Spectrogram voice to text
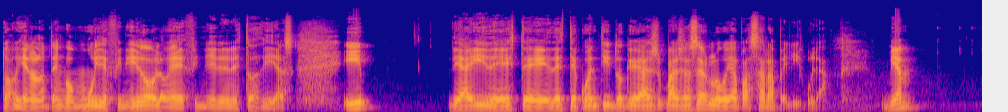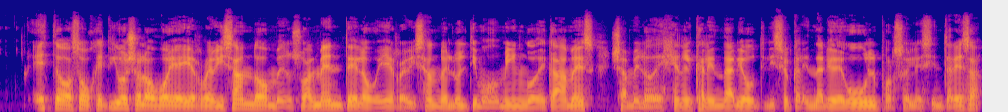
Todavía no lo tengo muy definido, lo voy a definir en estos días. Y de ahí, de este, de este cuentito que vaya a hacer, lo voy a pasar a película. Bien, estos objetivos yo los voy a ir revisando mensualmente, los voy a ir revisando el último domingo de cada mes, ya me lo dejé en el calendario, utilizo el calendario de Google por si les interesa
